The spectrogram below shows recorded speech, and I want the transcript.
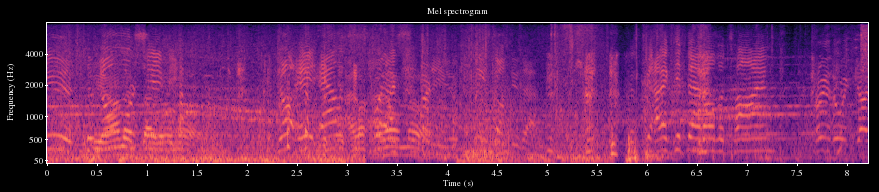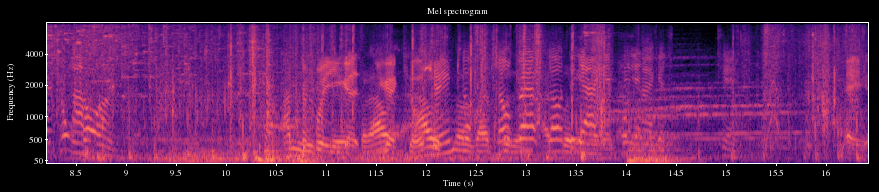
dude. no more honest, I don't shaming. No, hey, Alex, I I, swear, I I swear to you. Please don't do that. I get that all the time. Clear to engage all Not targets. fun. I'm used Wait, you got- you got kill Alex shamed? knows Don't grab, don't, yeah, I get, yeah, I get shamed. Hey,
